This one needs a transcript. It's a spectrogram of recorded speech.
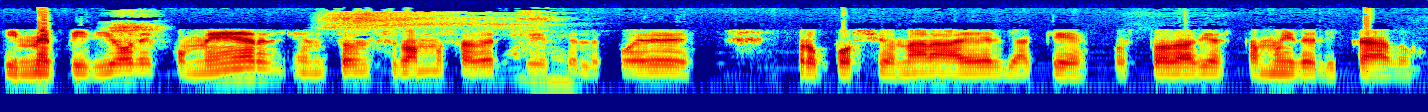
y me pidió de comer, entonces vamos a ver qué se le puede proporcionar a él ya que pues todavía está muy delicado.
